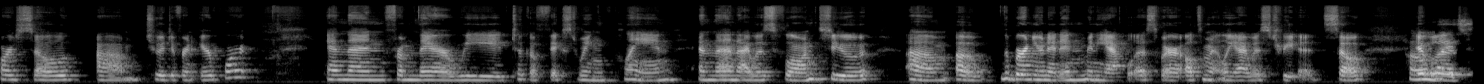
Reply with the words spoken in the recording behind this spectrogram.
or so um, to a different airport. And then from there, we took a fixed wing plane. And then I was flown to um, the burn unit in Minneapolis, where ultimately I was treated. So Oh, it was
